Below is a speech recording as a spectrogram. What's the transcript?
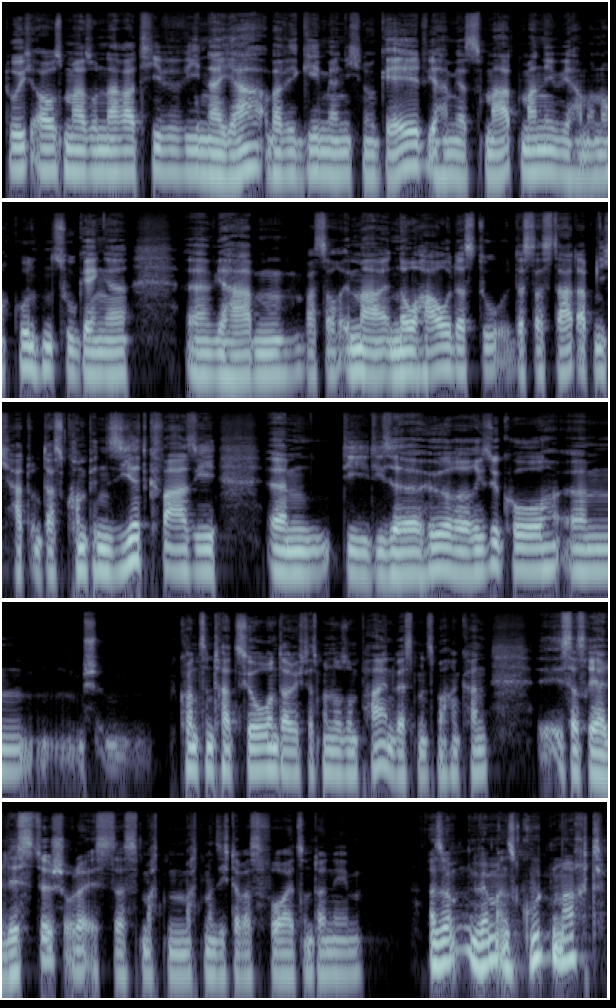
durchaus mal so Narrative wie, na ja, aber wir geben ja nicht nur Geld, wir haben ja Smart Money, wir haben auch noch Kundenzugänge, äh, wir haben was auch immer, Know-how, dass du, dass das Startup nicht hat und das kompensiert quasi ähm, die, diese höhere Risiko. Ähm, Konzentration, dadurch, dass man nur so ein paar Investments machen kann. Ist das realistisch oder ist das, macht, macht man sich da was vor als Unternehmen? Also, wenn man es gut macht,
